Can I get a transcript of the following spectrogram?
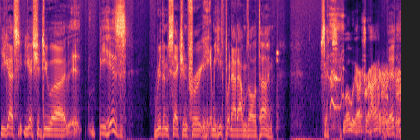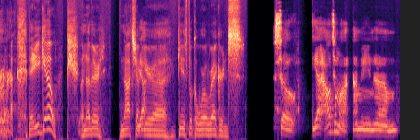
You guys you guys should do uh, be his rhythm section for. I mean, he's putting out albums all the time. So Well, we are for hire. there you go. Another notch on Yeah. your uh, Guinness Book of World Records So yeah, Altamont. I mean, um,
